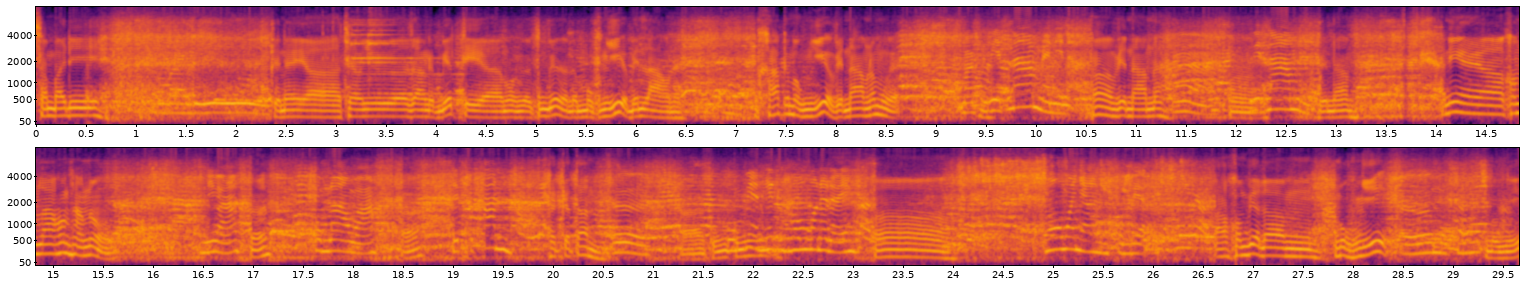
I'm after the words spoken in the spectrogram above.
Somebody. Cái này à, theo như Giang được biết thì à, mọi người cũng biết là mộc nhĩ ở bên Lào này. Khác cái mộc nhĩ ở Việt Nam lắm mọi người. Mà Việt Nam này này nè. À, Việt Nam đây à, Ừ. Việt Nam này. Việt Nam. Anh ấy à, không lao không thằng nào. Như mà hả? Không lao mà hả? Hết cái tan hết cái tân ừ. À, cũng cũng cũng miền hết ngon mà đây à, ngon mà nhàng thì không biết à không biết là mộc nhĩ. Ừ mộc nhĩ.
